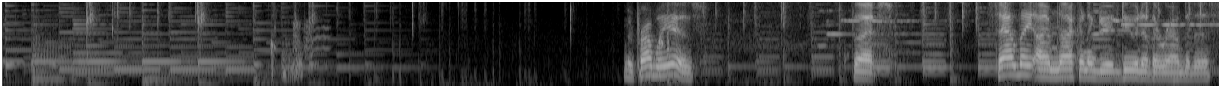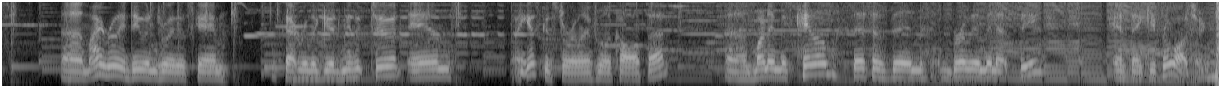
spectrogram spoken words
There probably is. But sadly, I'm not going to do another round of this. Um, I really do enjoy this game. It's got really good music to it, and I guess good storyline if you want to call it that. Uh, my name is Caleb, this has been Burly Men at Sea, and thank you for watching.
